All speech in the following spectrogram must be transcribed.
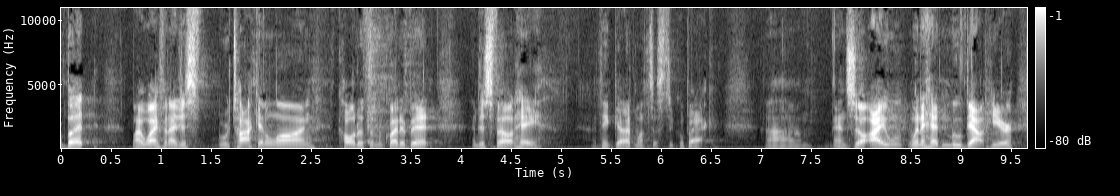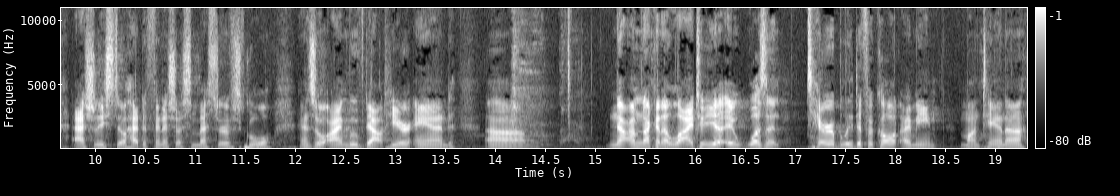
But my wife and I just were talking along, called with them quite a bit, and just felt, hey, I think God wants us to go back. Um, and so I w- went ahead and moved out here. Ashley still had to finish a semester of school, and so I moved out here. And um, now I'm not going to lie to you, it wasn't terribly difficult. I mean, Montana,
